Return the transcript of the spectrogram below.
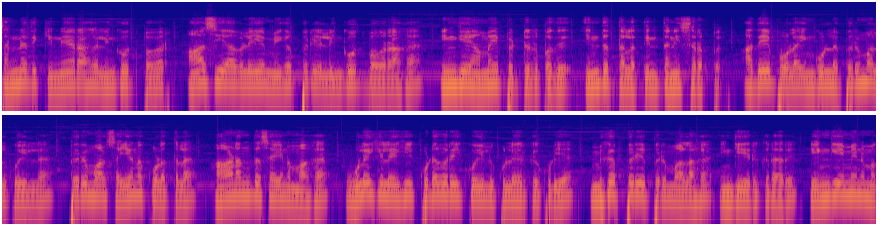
சன்னதிக்கு நேராக லிங்கோத்பவர் ஆசியாவிலேயே மிகப்பெரிய லிங்கோத்பவராக இங்கே அமைப்பெற்றிருப்பது இந்த தலத்தின் தனி சிறப்பு. அதே போல இங்குள்ள பெருமாள் கோயிலில் பெருமாள் சயன கோலத்தில் ஆனந்த சயனமாக உலகிலேயே குடவரை கோயிலுக்குள்ளே இருக்கக்கூடிய மிகப்பெரிய பெருமாளாக இங்கே இருக்கிறாரு. எங்கேயுமே நம்ம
